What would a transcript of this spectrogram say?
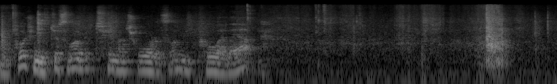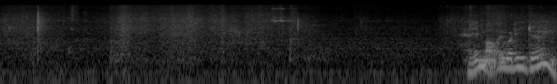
Unfortunately, just a little bit too much water, so let me pull that out. Hey Molly, what are you doing?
